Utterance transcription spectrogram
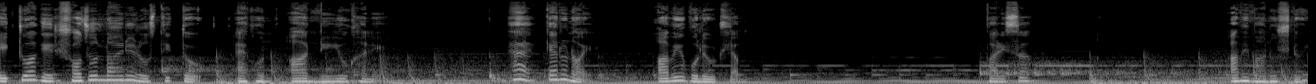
একটু আগের সজল নয়নের অস্তিত্ব এখন আর নেই ওখানে। হ্যাঁ কেন নয়? আমিও বলে উঠলাম। পারিসা আমি মানুষ নই।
